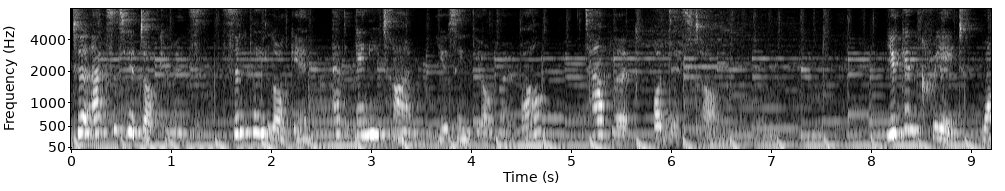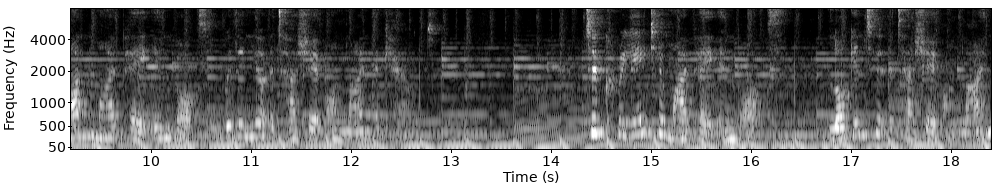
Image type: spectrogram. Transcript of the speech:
To access your documents, simply log in at any time using your mobile, tablet or desktop. You can create one MyPay inbox within your Attaché online account. To create your MyPay inbox, log into Attaché Online,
